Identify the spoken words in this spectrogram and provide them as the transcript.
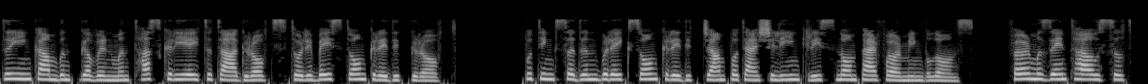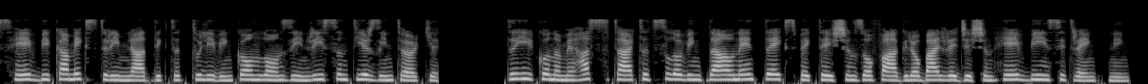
The incumbent government has created a growth story based on credit growth. Putting sudden brakes on credit jump potentially increase non-performing loans. Firms and households have become extremely addicted to living on loans in recent years in Turkey. The economy has started slowing down and the expectations of a global recession have been strengthening.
